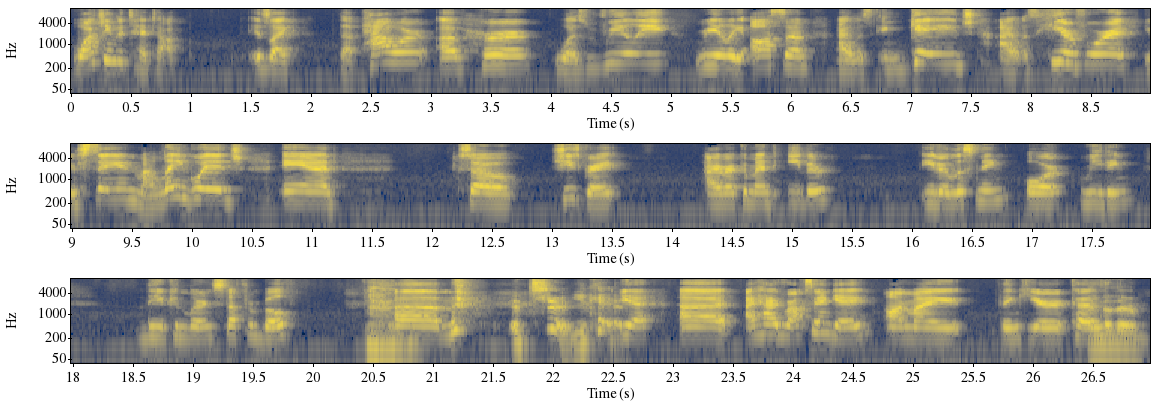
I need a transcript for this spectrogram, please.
watching the TED Talk is like the power of her was really really awesome. I was engaged. I was here for it. You're saying my language and so she's great. I recommend either either listening or reading. You can learn stuff from both. Um it's true. You can. yeah. Uh, I had Roxane Gay on my thing here because Another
